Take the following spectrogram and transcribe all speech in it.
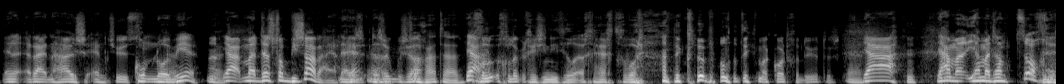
en rijdt naar huis en Tjus. komt nooit Ja. meer. Nee. Ja, maar dat is toch bizar eigenlijk? Nee, dat is, is ook Zo bizar. gaat dat. Ja. Gelu- gelukkig is hij niet heel erg gehecht geworden aan de club, want het heeft maar kort geduurd. Dus. Ja, ja, maar, ja, maar dan toch. Nee,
